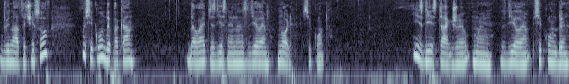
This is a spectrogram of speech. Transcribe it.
12 часов. Ну, секунды пока. Давайте здесь, наверное, сделаем 0 секунд. И здесь также мы сделаем секунды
